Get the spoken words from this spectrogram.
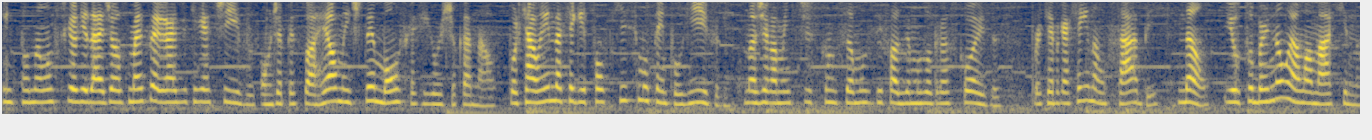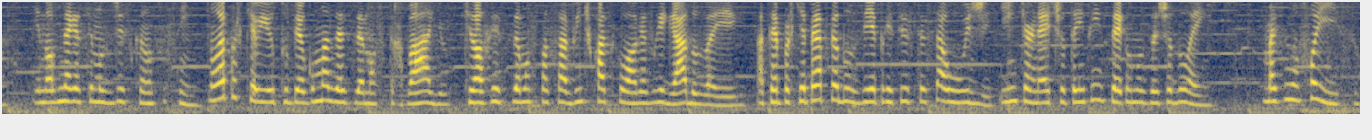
então damos prioridade aos mais legais e criativos, onde a pessoa realmente demonstra que curte o canal. Porque além daquele pouquíssimo tempo livre, nós geralmente descansamos e fazemos outras coisas. Porque para quem não sabe, não, youtuber não é uma máquina, e nós merecemos descanso sim. Não é porque o YouTube algumas vezes é nosso trabalho que nós precisamos passar 24 horas ligados a ele. Até porque para produzir é preciso ter saúde e internet o tempo inteiro nos deixa doentes. Mas não foi isso.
